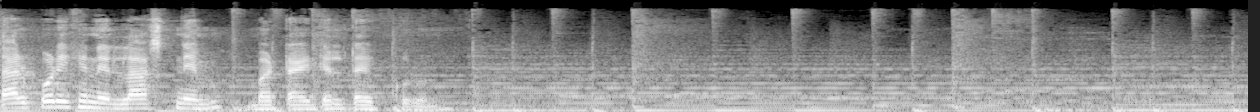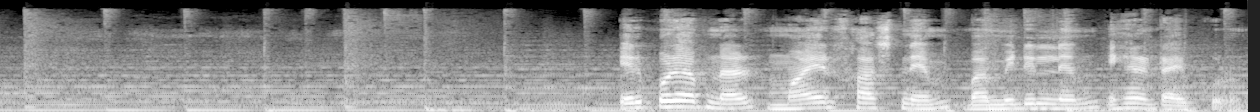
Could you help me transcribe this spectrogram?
তারপর এখানে লাস্ট নেম বা টাইটেল টাইপ করুন। এরপরে আপনার মায়ের ফার্স্ট নেম বা মিডিল নেম এখানে টাইপ করুন।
